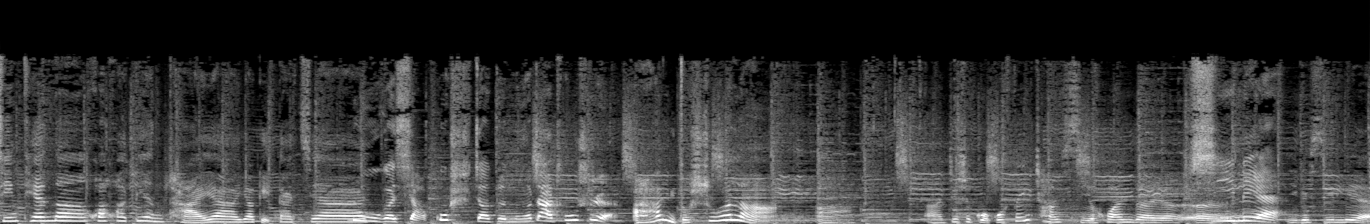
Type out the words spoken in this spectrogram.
今天呢，花花电台呀，要给大家录个小故事，叫做《哪吒出世》啊！你都说了啊啊！这是果果非常喜欢的呃系列，一个系列。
